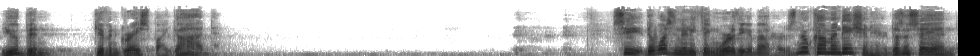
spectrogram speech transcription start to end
You've been given grace by God. See, there wasn't anything worthy about her. There's no commendation here. It doesn't say, and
